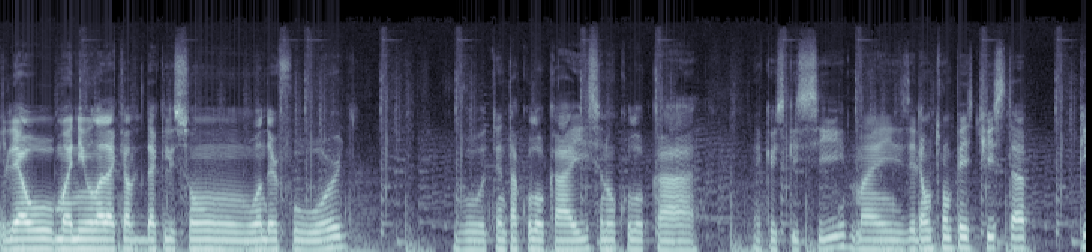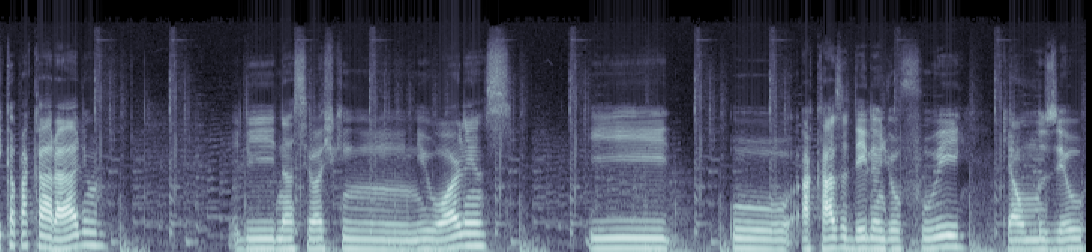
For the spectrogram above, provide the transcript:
Ele é o maninho lá daquela, daquele som Wonderful World. Vou tentar colocar aí, se não colocar é que eu esqueci. Mas ele é um trompetista pica pra caralho. Ele nasceu acho que em New Orleans. E o, a casa dele onde eu fui, que é um museu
